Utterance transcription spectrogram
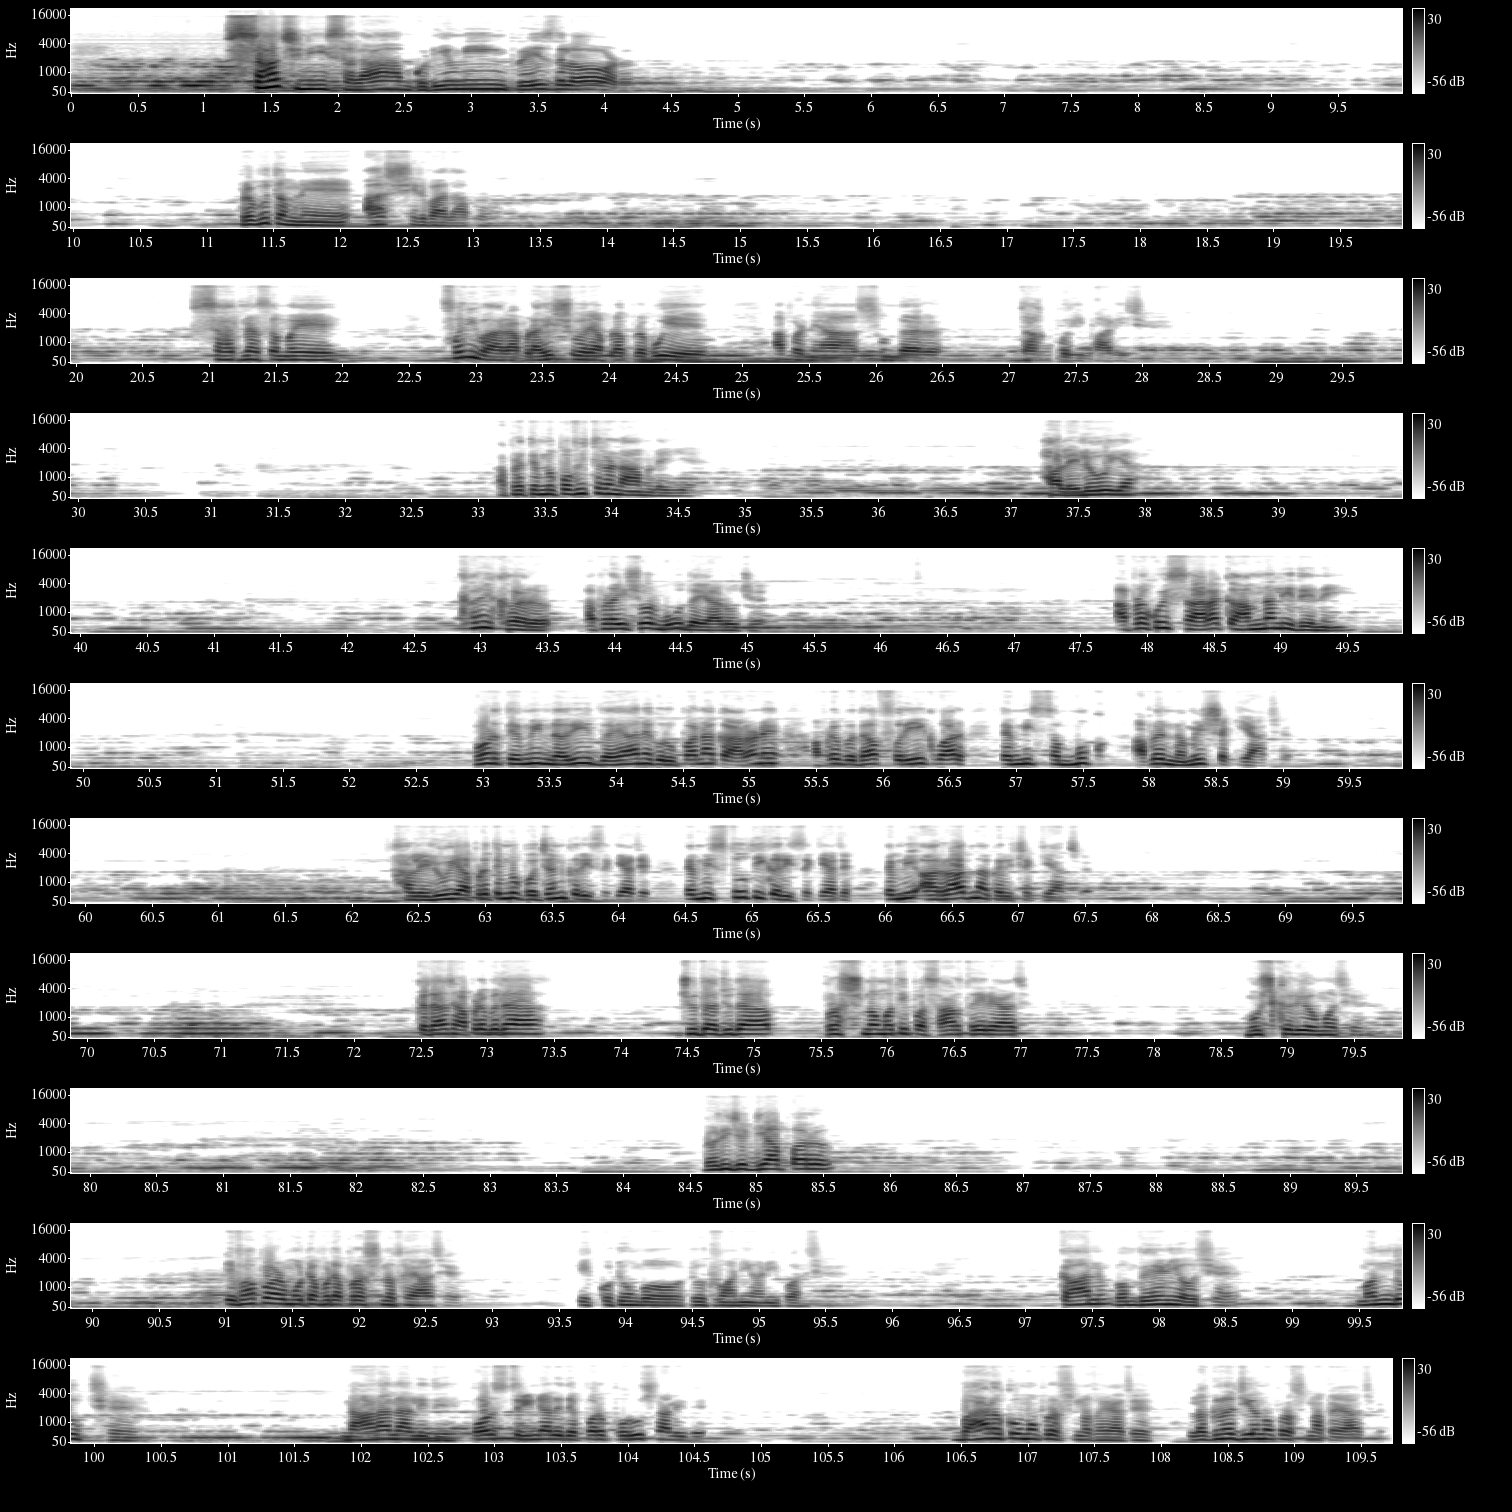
સાંજની સલામ good evening praise the lord પ્રભુ, તમને આશીર્વાદ આપો. સાધના સમયે ફરીવાર આપણા ઈશ્વરે, આપણા પ્રભુએ આપણને આ સુંદર તક પૂરી પાડી છે. આપણે તેમનું પવિત્ર નામ લઈએ. હાલે ખરેખર આપણા ઈશ્વર બહુ દયાળુ છે. આપણા કોઈ સારા કામના લીધે નહીં. પણ તેમની નરી દયા અને કૃપાના કારણે આપણે બધા ફરી એકવાર તેમની સમ્મુખ આપણે નમી શક્યા છે. હાલેલુયા. આપણે તેમનું ભજન કરી શક્યા છે, તેમની સ્તુતિ કરી શક્યા છે, તેમની આરાધના કરી શક્યા છે. કદાચ આપણે બધા જુદા જુદા પ્રશ્નોમાંથી પસાર થઈ રહ્યા છે, મુશ્કેલીઓમાં છે. ઘણી જગ્યા પર એવા પણ મોટા મોટા પ્રશ્ન થયા છે કે કુટુંબ તૂટવાની અણી પર છે. કાન બંભેણીઓ છે, મંદુક છે, નાણાંના લીધે, પર સ્ત્રીના લીધે, પર પુરુષના લીધે બાળકોમાં પ્રશ્ન થયા છે લગ્ન જીવનનો પ્રશ્ન થયા છે.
